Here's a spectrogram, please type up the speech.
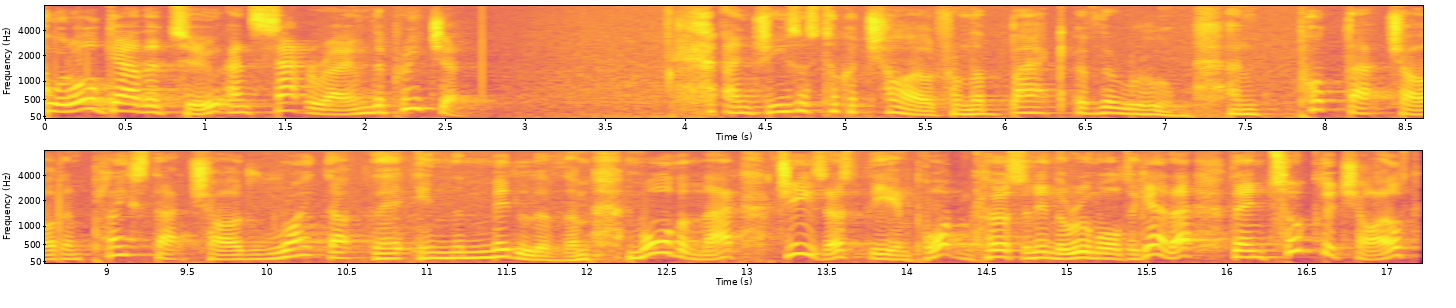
who are all gathered to and sat around the preacher. And Jesus took a child from the back of the room and put that child and place that child right up there in the middle of them. More than that, Jesus, the important person in the room altogether, then took the child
